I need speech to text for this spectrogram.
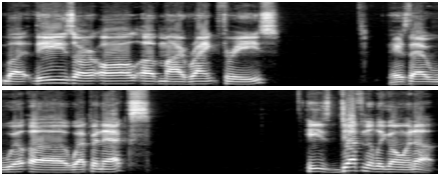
But these are all of my rank threes. There's that uh, Weapon X. He's definitely going up.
